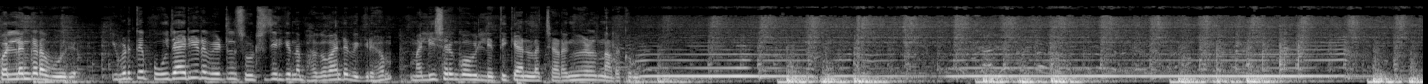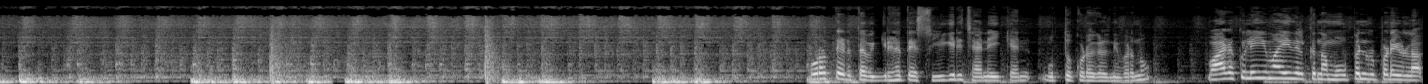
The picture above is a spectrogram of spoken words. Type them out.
കൊല്ലങ്കട ഊര്. ഇവിടുത്തെ പൂജാരിയുടെ വീട്ടിൽ സൂക്ഷിച്ചിരിക്കുന്ന ഭഗവാന്റെ വിഗ്രഹം മല്ലീശ്വരം കോവിലിൽ എത്തിക്കാനുള്ള ചടങ്ങുകൾ നടക്കുന്നു. പുറത്തെടുത്ത വിഗ്രഹത്തെ സ്വീകരിച്ചനയിക്കാൻ മുത്തുക്കുടകൾ നിവർന്നു. വാഴക്കുലയുമായി നിൽക്കുന്ന മൂപ്പൻ ഉൾപ്പെടെയുള്ള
